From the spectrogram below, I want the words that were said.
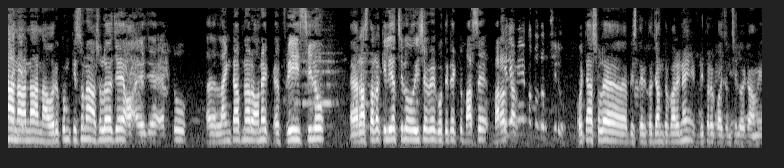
না না না না ওরকম কিছু না। আসলে যে একটু লাইনটা আপনার অনেক ফ্রি ছিল। রাস্তাটা ক্লিয়ার ছিল ওই হিসেবে গতিটা একটু বাড়ছে বাড়ার কারণ কতজন ছিল? ওইটা আসলে বিস্তারিত জানতে পারি নাই ভিতরে কয়জন ছিল ওইটা আমি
